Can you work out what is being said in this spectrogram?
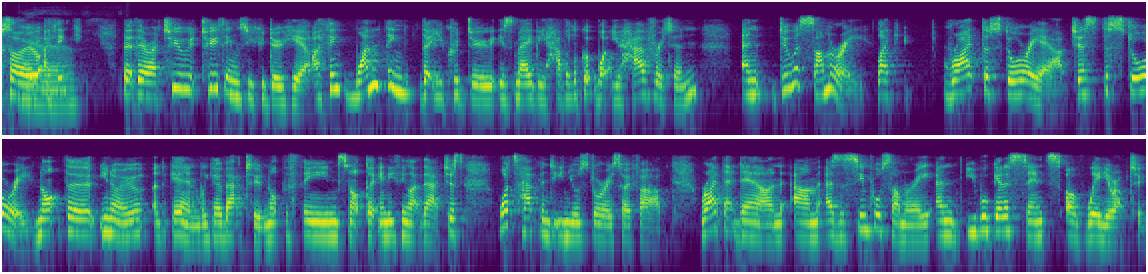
So yeah. I think that there are two two things you could do here. I think one thing that you could do is maybe have a look at what you have written and do a summary. Like write the story out, just the story, not the, you know, and again, we go back to not the themes, not the anything like that, just what's happened in your story so far. Write that down um, as a simple summary, and you will get a sense of where you're up to.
